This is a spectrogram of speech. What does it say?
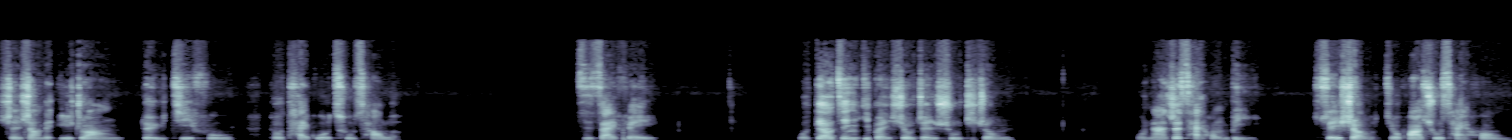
身上的衣装对于肌肤都太过粗糙了。自在飞，我掉进一本袖珍书之中。我拿着彩虹笔，随手就画出彩虹。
